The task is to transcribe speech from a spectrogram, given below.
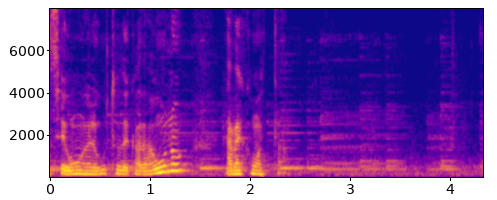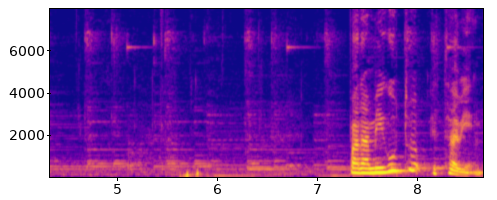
según el gusto de cada uno, a ver cómo está. Para mi gusto está bien,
